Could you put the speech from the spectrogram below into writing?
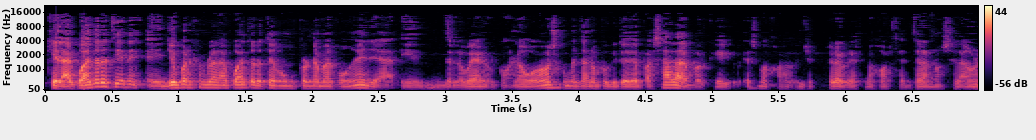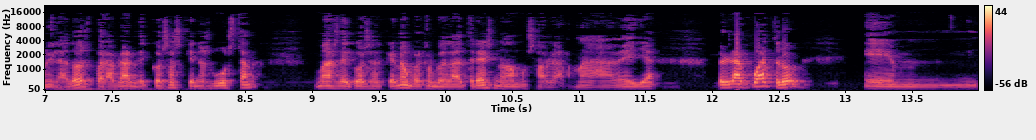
Que la 4 tiene, eh, yo por ejemplo la 4 tengo un problema con ella y lo, voy a, lo vamos a comentar un poquito de pasada porque es mejor, yo creo que es mejor centrarnos en la 1 y la 2 para hablar de cosas que nos gustan más de cosas que no. Por ejemplo, la 3 no vamos a hablar nada de ella pero la 4, em,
